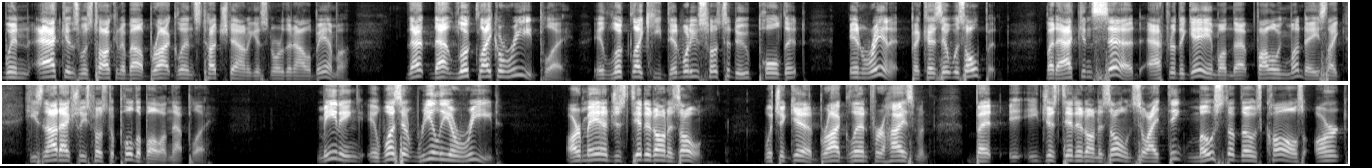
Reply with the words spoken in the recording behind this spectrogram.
when Atkins was talking about Brock Glenn's touchdown against Northern Alabama, that that looked like a read play. It looked like he did what he was supposed to do, pulled it, and ran it because it was open. But Atkins said after the game on that following Monday, he's like, he's not actually supposed to pull the ball on that play. Meaning it wasn't really a read. Our man just did it on his own, which again, Brock Glenn for Heisman. But he he just did it on his own. So I think most of those calls aren't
